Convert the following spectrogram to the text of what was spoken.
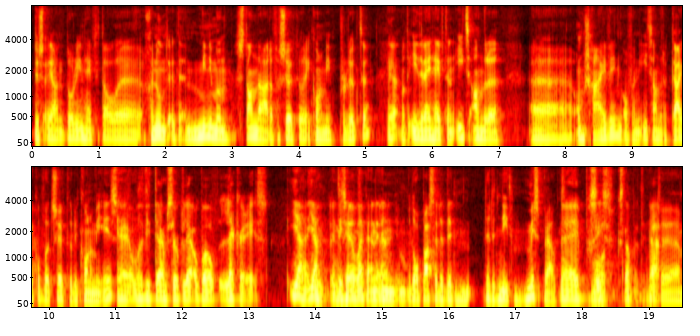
Dus ja, Doreen heeft het al uh, genoemd, de minimum standaarden voor circular economy producten. Ja. Want iedereen heeft een iets andere uh, omschrijving of een iets andere kijk op wat circular economy is. Ja, omdat die term circulair ook wel lekker is. Ja, ja het is heel lekker. En, ja. en je moet oppassen dat, dit, dat het niet misbruikt Nee, precies. Wordt. Ik snap het. Want, ja. uh,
